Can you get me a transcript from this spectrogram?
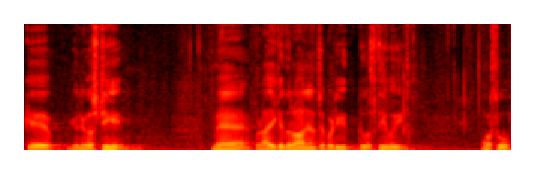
کہ یونیورسٹی میں پڑھائی کے دوران ان سے بڑی دوستی ہوئی۔ موصوف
